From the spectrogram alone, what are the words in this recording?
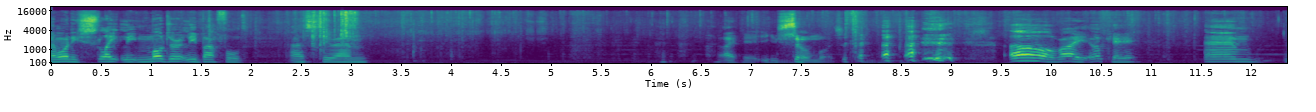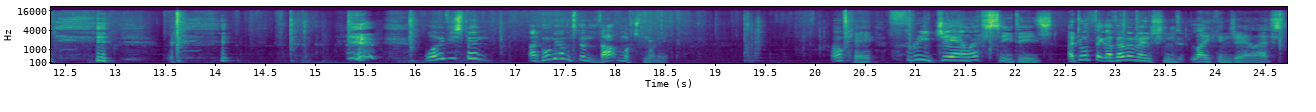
I'm already slightly, moderately baffled as to um I hate you so much. oh right, okay. Um Why have you spent I hope you haven't spent that much money. Okay, three JLS CDs. I don't think I've ever mentioned liking JLS.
